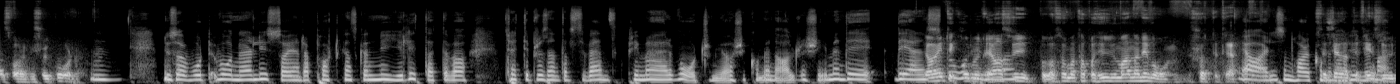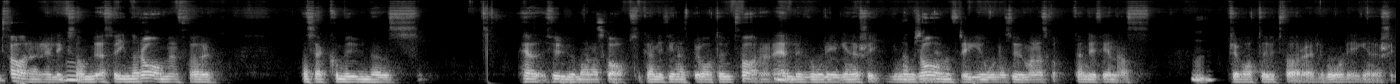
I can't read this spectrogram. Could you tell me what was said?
ansvarig för sjukvården. Mm. Du sa, vårt, Vårdanalys sa i en rapport ganska nyligt att det var 30 procent av svensk primärvård som görs i kommunal regi. Men det, det är en Ja, stor... inte kommun, ja, alltså, alltså, om man tar på huvudmannanivån, 70-30. ja, eller som har kommunal sen att det finns huvudman. utförare liksom, alltså, inom ramen för säger, kommunens huvudmannaskap så kan det finnas privata utförare Mm. eller vår egen regi. Inom Absolut. ramen för regionens huvudmannaskap kan det finnas Mm. privata utförare eller vår egen regi.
